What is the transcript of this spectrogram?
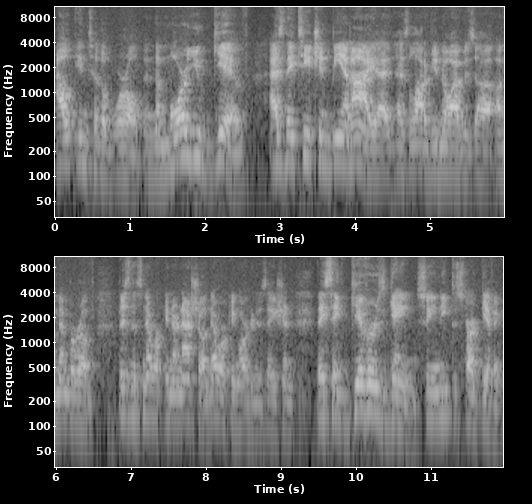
out into the world. And the more you give, as they teach in BNI, uh, as a lot of you know, I was uh, a member of Business Network International networking organization. They say givers gain, so you need to start giving.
